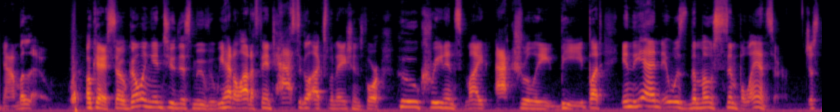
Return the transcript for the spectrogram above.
down below. Okay, so going into this movie, we had a lot of fantastical explanations for who Credence might actually be, but in the end, it was the most simple answer just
